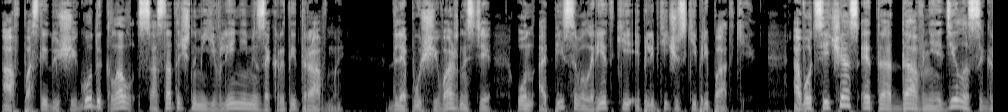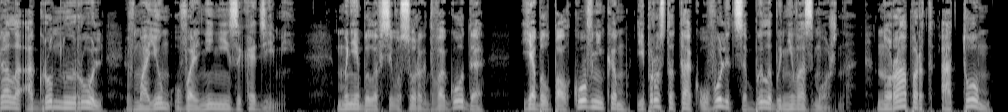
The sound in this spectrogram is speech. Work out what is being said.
а в последующие годы клал с остаточными явлениями закрытой травмы. Для пущей важности он описывал редкие эпилептические припадки. А вот сейчас это давнее дело сыграло огромную роль в моем увольнении из академии. Мне было всего 42 года, я был полковником, и просто так уволиться было бы невозможно. Но рапорт о том,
